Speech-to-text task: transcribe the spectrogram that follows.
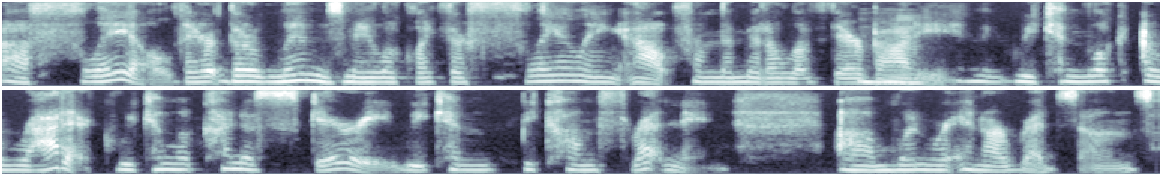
uh, flail. Their their limbs may look like they're flailing out from the middle of their mm-hmm. body. And we can look erratic. We can look kind of scary. We can become threatening um, when we're in our red zones.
